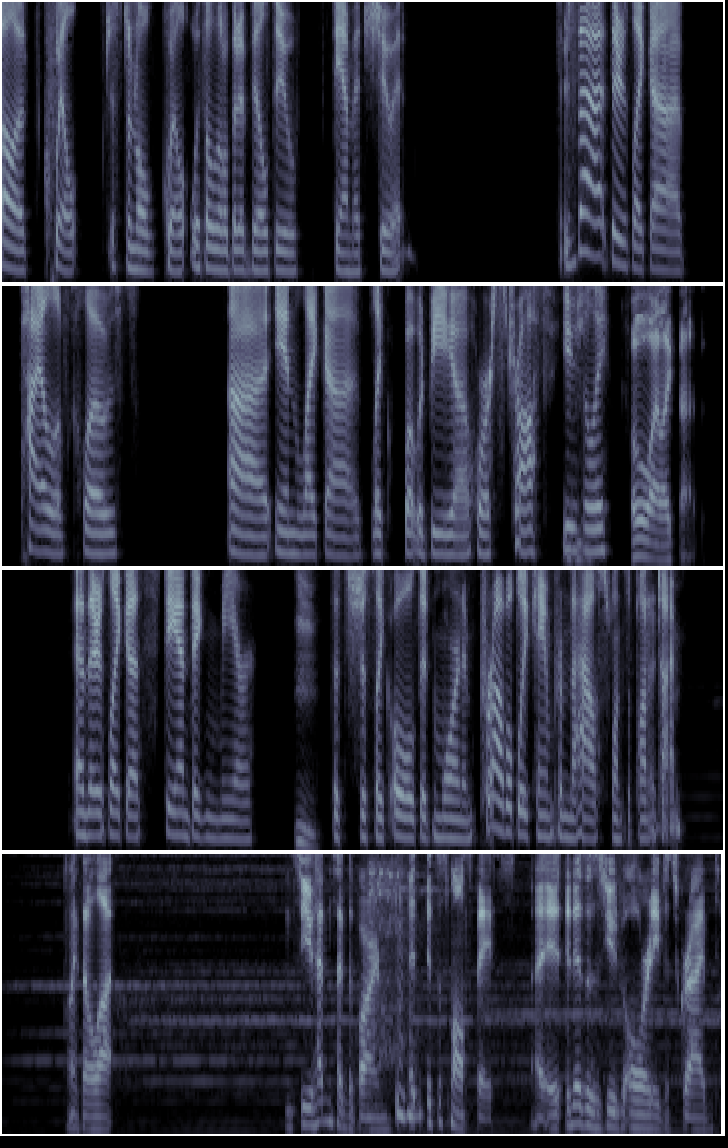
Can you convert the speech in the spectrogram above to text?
a quilt, just an old quilt with a little bit of mildew damage to it. There's that. There's like a pile of clothes, uh, in like a like what would be a horse trough usually, Oh, I like that. and there's like a standing mirror Hmm. that's just like old and worn and probably came from the house once upon a time. I like that a lot. And so you head inside the barn. It, it's a small space. Uh, it, it is as you've already described.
